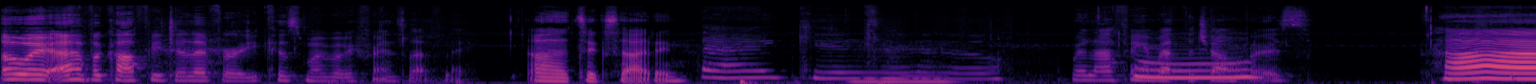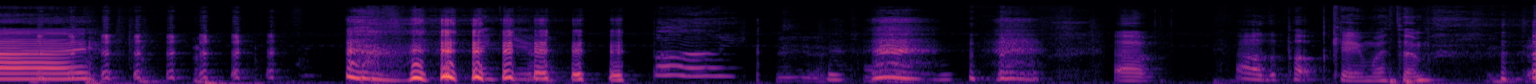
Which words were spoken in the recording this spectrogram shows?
Oh wait, I have a coffee delivery because my boyfriend's lovely. Oh, that's exciting. Thank you. We're laughing about the chompers. Hi. Thank you. Bye. oh, oh, the pup came with him.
